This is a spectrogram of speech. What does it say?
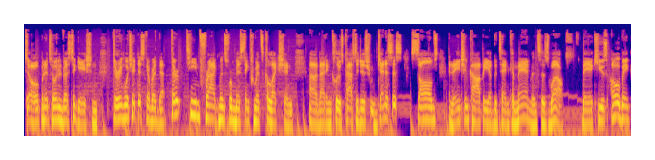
to open its own investigation, during which it discovered that 13 fragments were missing from its collection. Uh, that includes passages from Genesis, Psalms, and an ancient copy of the Ten Commandments as well. They accuse Obbink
